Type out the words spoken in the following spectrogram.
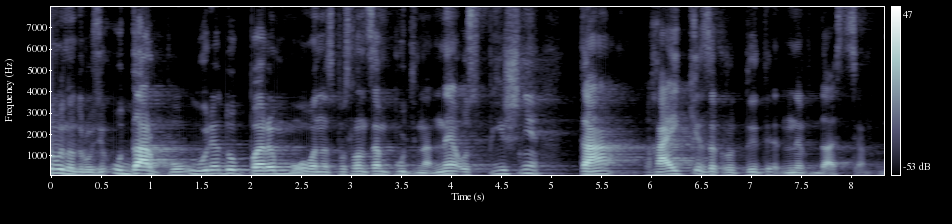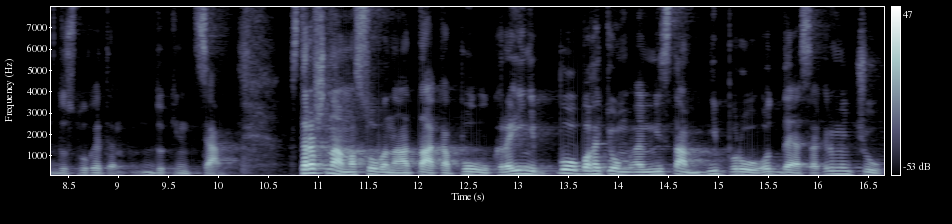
Новина, друзі, удар по уряду, перемовини з посланцем Путіна неуспішні та гайки закрутити не вдасться. Дослухайте до кінця. Страшна масована атака по Україні по багатьом е, містам Дніпро, Одеса, Кременчук,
